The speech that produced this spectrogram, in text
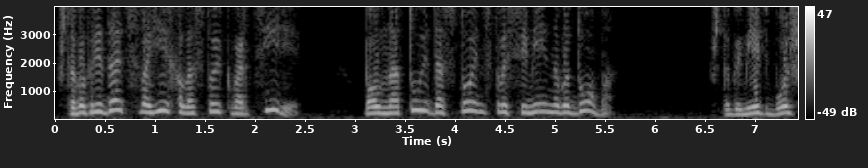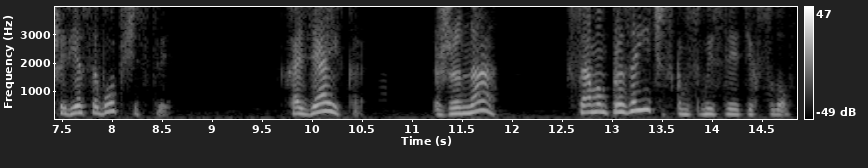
чтобы придать своей холостой квартире полноту и достоинство семейного дома, чтобы иметь больше веса в обществе? Хозяйка, жена в самом прозаическом смысле этих слов.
